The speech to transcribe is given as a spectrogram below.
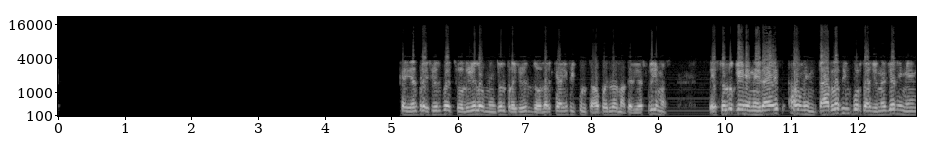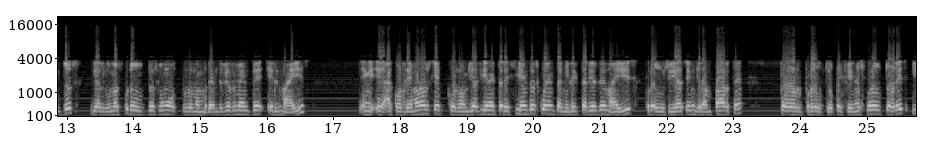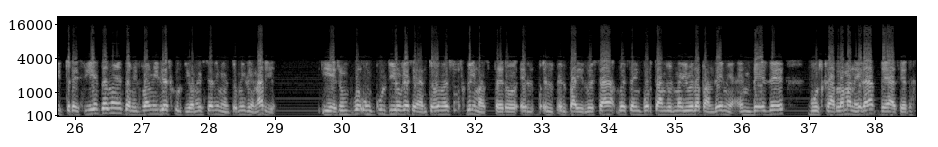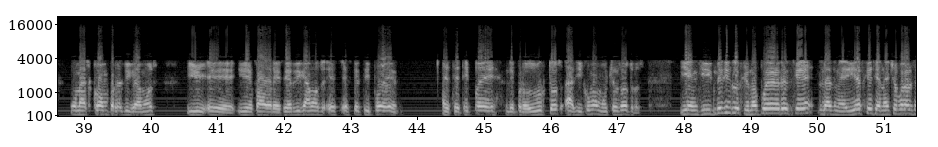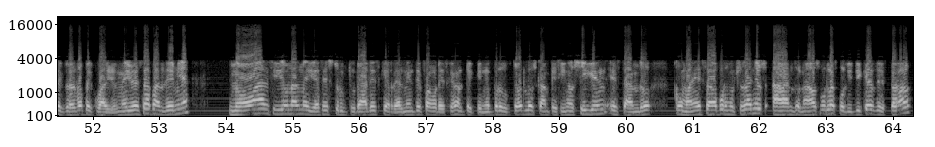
caída del precio del petróleo y el aumento del precio del dólar que ha dificultado pues las materias primas. Esto lo que genera es aumentar las importaciones de alimentos de algunos productos como lo nombré anteriormente el maíz, eh, acordémonos que Colombia tiene 340 mil hectáreas de maíz producidas en gran parte por productos, pequeños productores y 390 mil familias cultivan este alimento milenario. Y es un, cultivo que se da en todos nuestros climas, pero el, el, país lo está, lo está importando en medio de la pandemia, en vez de buscar la manera de hacer unas compras, digamos, y, eh, y de favorecer, digamos, este, tipo de este tipo de, de productos, así como muchos otros. Y en síntesis, lo que uno puede ver es que las medidas que se han hecho para el sector agropecuario en medio de esta pandemia no han sido unas medidas estructurales que realmente favorezcan al pequeño productor. Los campesinos siguen estando, como han estado por muchos años, abandonados por las políticas de Estado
